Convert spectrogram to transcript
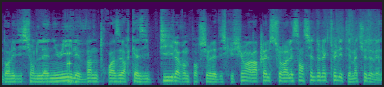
dans l'édition de la nuit. Il est 23h quasi pile avant de poursuivre la discussion. Un rappel sur l'essentiel de l'actualité. Mathieu Devez.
